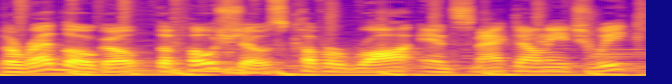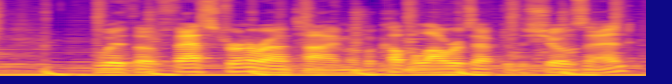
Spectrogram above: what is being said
The red logo, the post shows, cover Raw and SmackDown each week with a fast turnaround time of a couple hours after the show's end.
